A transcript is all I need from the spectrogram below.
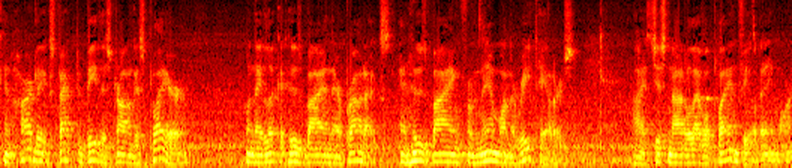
can hardly expect to be the strongest player when they look at who's buying their products and who's buying from them on the retailers. Uh, it's just not a level playing field anymore.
